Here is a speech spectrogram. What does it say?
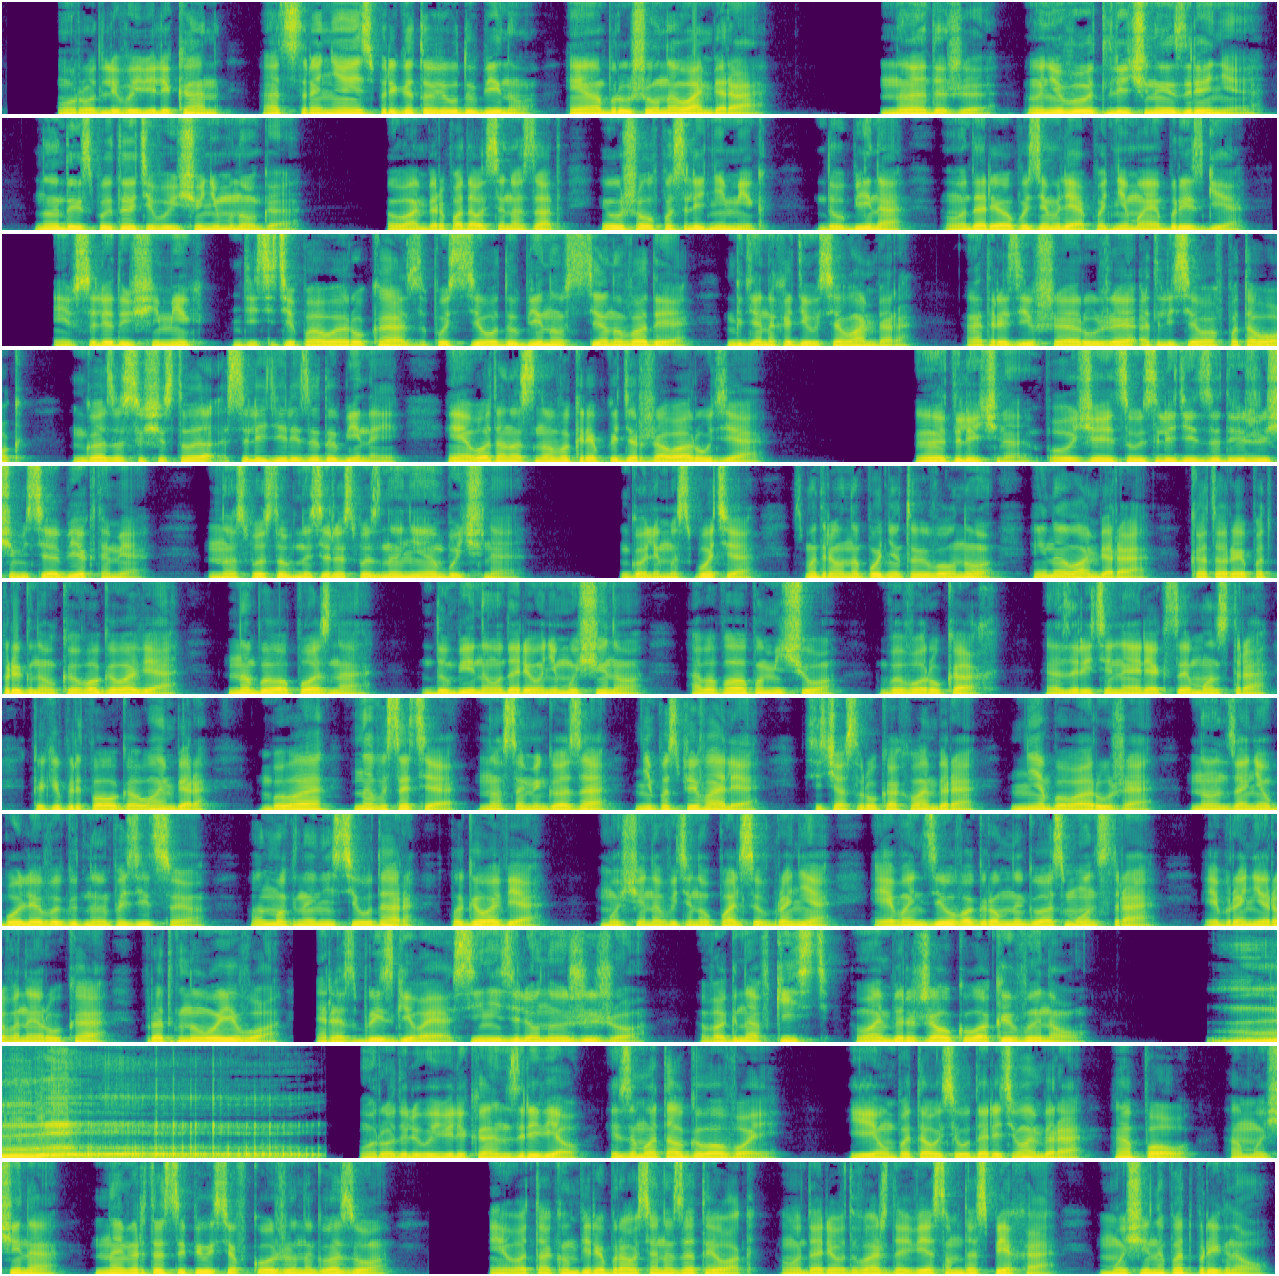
Уродливый великан, отстраняясь, приготовил дубину и обрушил на Ламбера. Надо же, у него отличное зрение. Надо испытать его еще немного. Ламбер подался назад и ушел в последний миг. Дубина ударила по земле, поднимая брызги. И в следующий миг десятипалая рука запустила дубину в стену воды, где находился Ламбер. Отразившее оружие отлетело в потолок. Глаза существа следили за дубиной, и вот она снова крепко держала орудие. Отлично. Получается уследить за движущимися объектами, но способность распознания обычная. Голем из Боти смотрел на поднятую волну и на Ламбера, который подпрыгнул к его голове, но было поздно. Дубина ударила не мужчину, а попала по мечу, в его руках. Зрительная реакция монстра, как и предполагал Ламбер, была на высоте, но сами глаза не поспевали. Сейчас в руках Ламбера не было оружия, но он занял более выгодную позицию. Он мог нанести удар по голове. Мужчина вытянул пальцы в броне и вонзил в огромный глаз монстра, и бронированная рука проткнула его, разбрызгивая сине-зеленую жижу. Вогнав кисть, Ламбер сжал кулак и вынул. Уродливый великан взревел и замотал головой. Ей он пытался ударить Ламбера о пол, а мужчина намертво сцепился в кожу на глазу. И вот так он перебрался на затылок, ударив дважды весом доспеха. Мужчина подпрыгнул.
